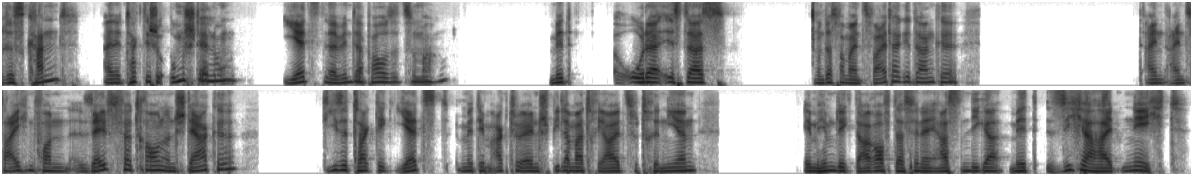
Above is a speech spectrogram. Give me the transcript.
riskant, eine taktische Umstellung jetzt in der Winterpause zu machen? Mit, oder ist das, und das war mein zweiter Gedanke, ein, ein Zeichen von Selbstvertrauen und Stärke, diese Taktik jetzt mit dem aktuellen Spielermaterial zu trainieren, im Hinblick darauf, dass wir in der ersten Liga mit Sicherheit nicht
